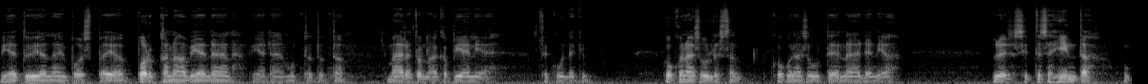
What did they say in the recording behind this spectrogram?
viety ja näin poispäin ja porkkanaa viedään, viedään mutta tota, määrät on aika pieniä sitten kuitenkin kokonaisuudessa, kokonaisuuteen nähden ja yleensä sitten se hinta, kun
